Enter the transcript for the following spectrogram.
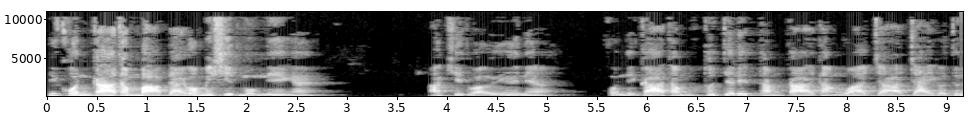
ที่คนกล้าทำบาปได้เพราะไม่คิดมุมนี้ไง อาคิดว่า เอ้ยเนี่ย คนที่กล้าทำทุจริตทางกายทางวาจาใจก็ทุ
